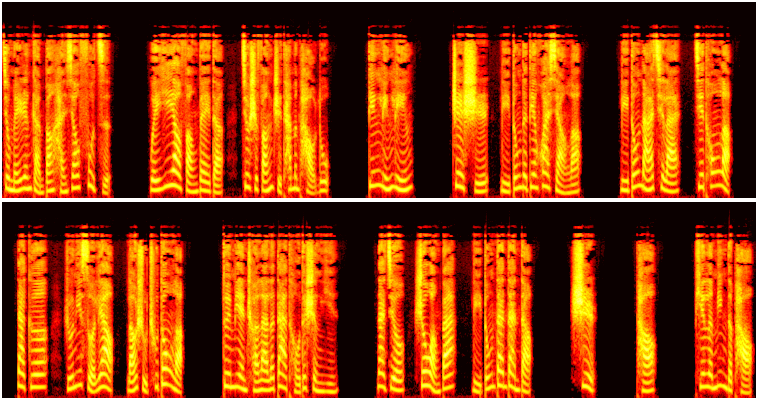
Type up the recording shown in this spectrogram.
就没人敢帮韩潇父子。唯一要防备的就是防止他们跑路。叮铃铃，这时李东的电话响了。李东拿起来接通了。大哥，如你所料，老鼠出洞了。对面传来了大头的声音。那就收网吧。李东淡淡道：“是。”跑。拼了命的跑，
